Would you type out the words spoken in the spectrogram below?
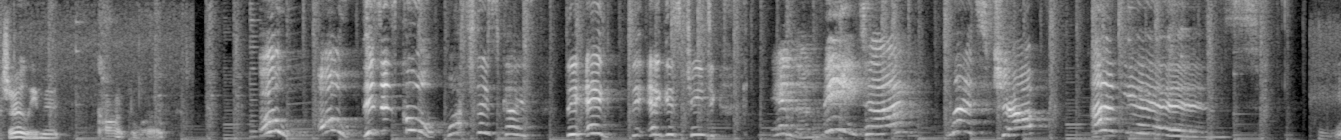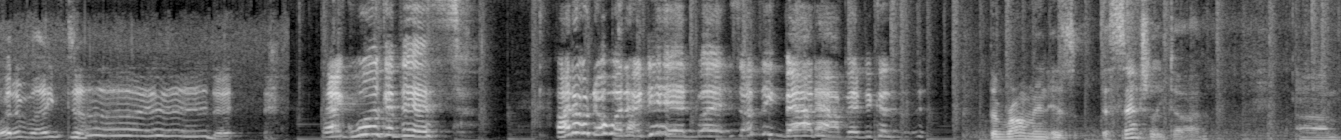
Should I leave it? Comment below. Oh, oh, this is cool. Watch this, guys. The egg, egg is changing. In the meantime, let's chop onions. What have I done? Like, look at this. I don't know what I did, but something bad happened because The ramen is essentially done. Um,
